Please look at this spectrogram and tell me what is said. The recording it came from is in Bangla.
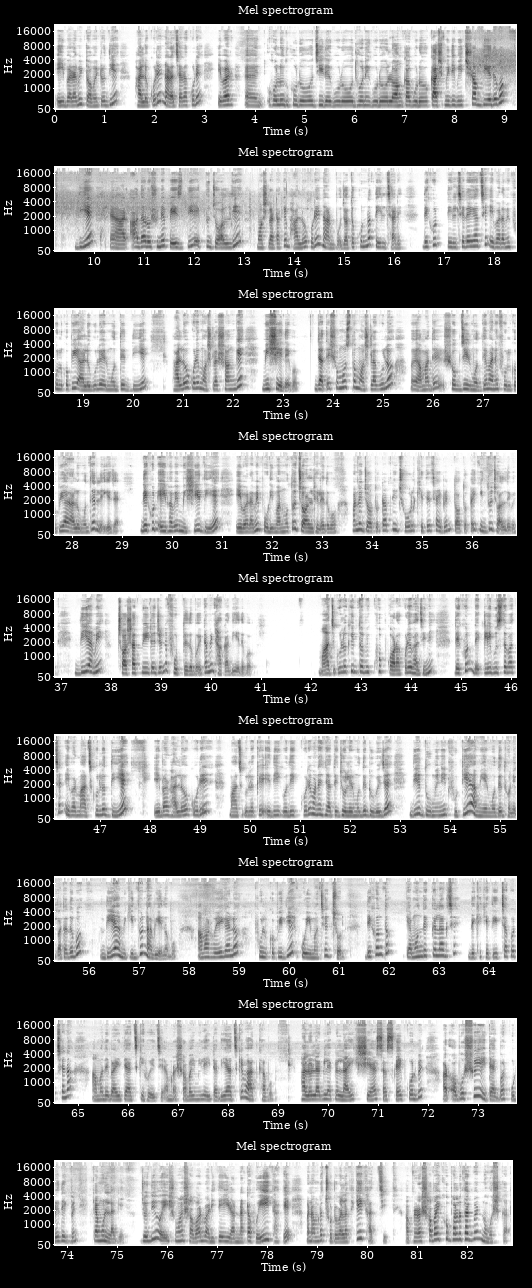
এইবার আমি টমেটো দিয়ে ভালো করে নাড়াচাড়া করে এবার হলুদ গুঁড়ো, জিরে গুঁড়ো, ধনে গুঁড়ো, লঙ্কা গুঁড়ো, কাশ্মীরি মির্চ সব দিয়ে দেব। দিয়ে আর আদা রসুনের পেস্ট দিয়ে একটু জল দিয়ে মশলাটাকে ভালো করে নাড়বো যতক্ষণ না তেল ছাড়ে। দেখুন, তেল ছেড়ে গেছে। এবার আমি ফুলকপি, আলুগুলো এর মধ্যে দিয়ে ভালো করে মশলার সঙ্গে মিশিয়ে দেব। যাতে সমস্ত মশলাগুলো আমাদের সবজির মধ্যে মানে ফুলকপি আর আলুর মধ্যে লেগে যায়। দেখুন এইভাবে মিশিয়ে দিয়ে এবার আমি পরিমাণ মতো জল ঢেলে দেবো। মানে যতটা আপনি ঝোল খেতে চাইবেন ততটাই কিন্তু জল দেবেন। দিয়ে আমি ছ সাত মিনিটের জন্য ফুটতে দেবো। এটা আমি ঢাকা দিয়ে দেবো। মাছগুলো কিন্তু আমি খুব কড়া করে ভাজিনি। দেখুন, দেখলেই বুঝতে পারছেন। এবার মাছগুলো দিয়ে এবার ভালো করে মাছগুলোকে এদিক ওদিক করে মানে যাতে জলের মধ্যে ডুবে যায়, দিয়ে দু মিনিট ফুটিয়ে আমি এর মধ্যে ধনে পাতা দেবো। দিয়ে আমি কিন্তু নামিয়ে নেব। আমার হয়ে গেল ফুলকপি দিয়ে কই মাছের ঝোল। দেখুন তো, কেমন দেখতে লাগছে? দেখে খেতে ইচ্ছা করছে না। আমাদের বাড়িতে আজকে হয়েছে। আমরা সবাই মিলে এটা দিয়ে আজকে ভাত খাব। ভালো লাগলে একটা লাইক, শেয়ার, সাবস্ক্রাইব করবেন। আর অবশ্যই এইটা একবার করে দেখবেন কেমন লাগে। যদিও এই সময় সবার বাড়িতে এই রান্নাটা হয়েই থাকে মানে আমরা ছোটোবেলা থেকেই খাচ্ছি। আপনারা সবাই খুব ভালো থাকবেন। নমস্কার।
